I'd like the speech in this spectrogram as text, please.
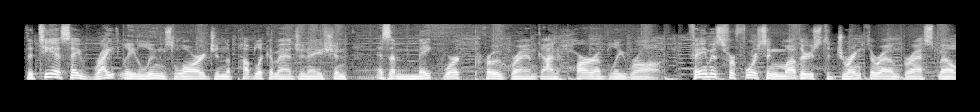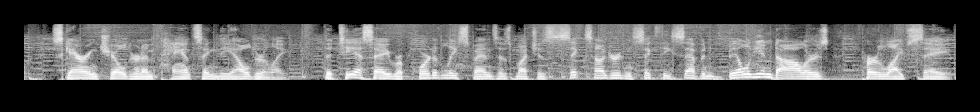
the TSA rightly looms large in the public imagination as a make work program gone horribly wrong. Famous for forcing mothers to drink their own breast milk, scaring children, and pantsing the elderly. The TSA reportedly spends as much as $667 billion per life saved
